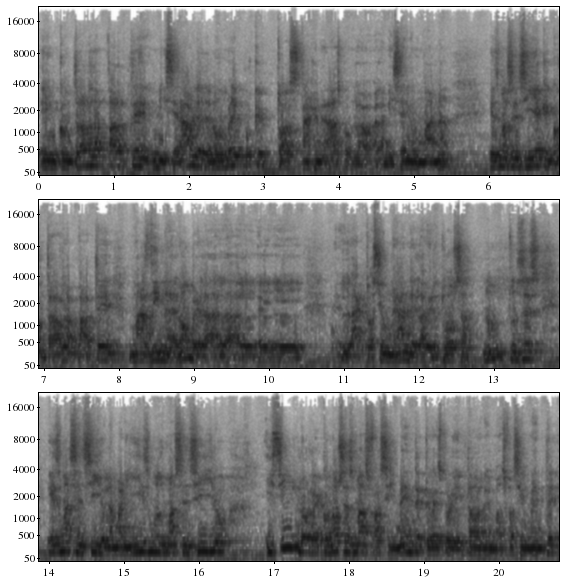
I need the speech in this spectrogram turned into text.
encontrar la parte miserable del hombre porque todas están generadas por la miseria humana es más sencilla que encontrar la parte más digna del hombre, la actuación grande, la virtuosa, ¿no? Entonces es más sencillo, el amarillismo es más sencillo y sí, lo reconoces más fácilmente, te ves proyectado en él más fácilmente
